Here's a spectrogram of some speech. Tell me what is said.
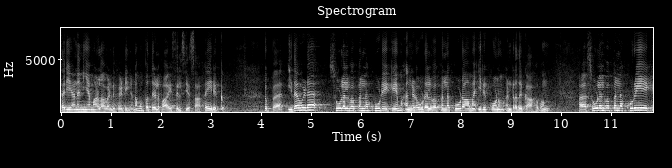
சரியான நியம அளவுன்னு கேட்டிங்கன்னா முப்பத்தேழு பாகை செல்சியஸாக இருக்கும். இப்போ இதை விட சூழல் வெப்பனில் கூடேக்கையும் எங்களோட உடல் வெப்பனில் கூடாமல் இருக்கணும் என்றதுக்காகவும் சூழல் வெப்பனில் குறையேக்க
